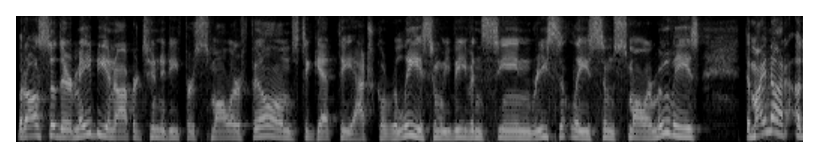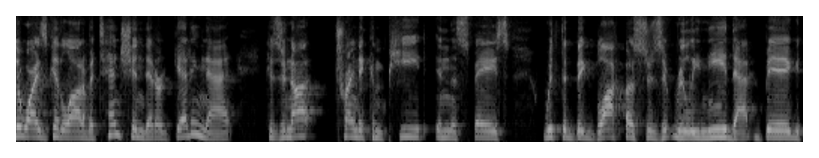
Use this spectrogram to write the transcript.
But also, there may be an opportunity for smaller films to get theatrical release. And we've even seen recently some smaller movies that might not otherwise get a lot of attention that are getting that because they're not trying to compete in the space with the big blockbusters that really need that big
